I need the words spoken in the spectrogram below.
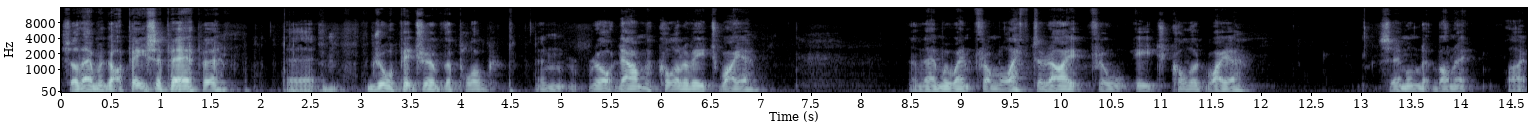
So then we got a piece of paper, uh, drew a picture of the plug and wrote down the colour of each wire. And then we went from left to right through each coloured wire. Same under bonnet, like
